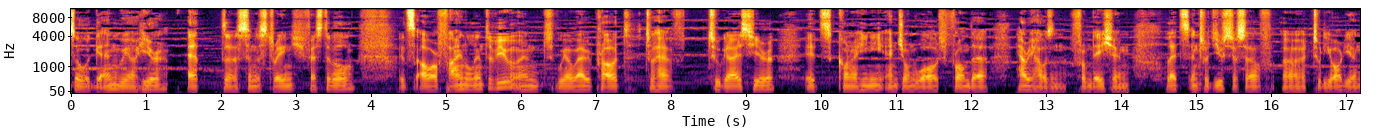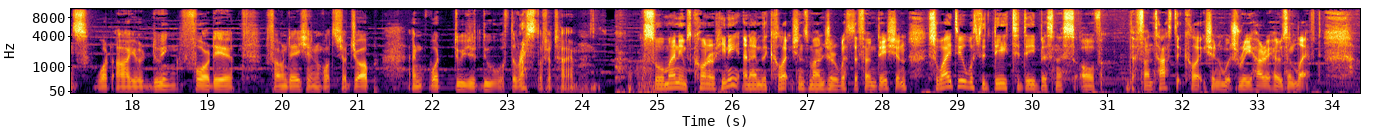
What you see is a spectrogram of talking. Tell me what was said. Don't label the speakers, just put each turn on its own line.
So again, we are here at the Cinestrange Festival. It's our final interview, and we are very proud to have two guys here. It's Connor Heaney and John Walsh from the Harryhausen Foundation. Let's introduce yourself uh, to the audience. What are you doing for the foundation? What's your job? And what do you do with the rest of your time?
So, my name's Connor Heaney, and I'm the collections manager with the foundation. So, I deal with the day to day business of the fantastic collection which Ray Harryhausen left.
